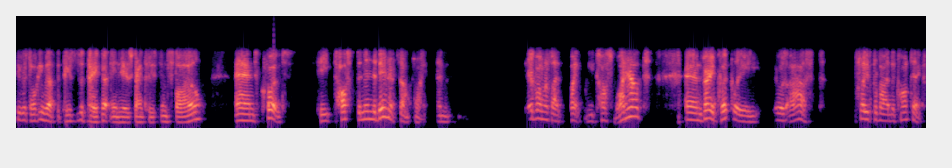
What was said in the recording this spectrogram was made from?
he was talking about the pieces of paper in his Frank Houston's file, and quote, he tossed them in the bin at some point, and everyone was like, "Wait, you tossed what out?" And very quickly it was asked, "Please provide the context.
